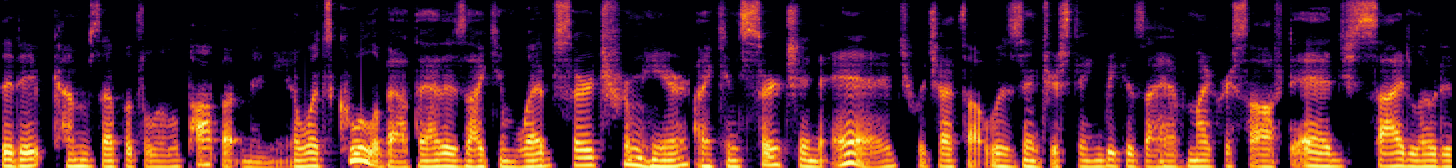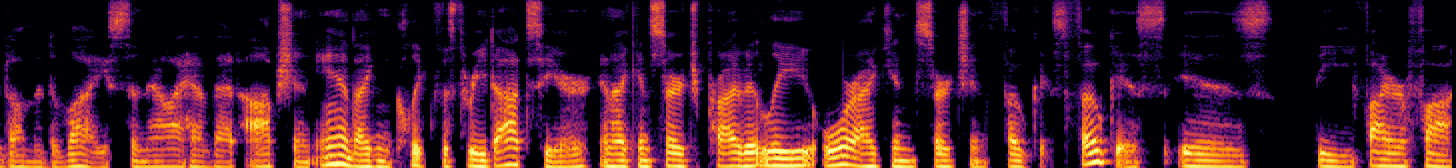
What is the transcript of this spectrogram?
that it comes up with a little pop-up menu. And what's cool about that is I can web search from here. I can search in Edge, which I thought was interesting because I have Microsoft Edge side-loaded on the device. So now I have that option and I can click the three dots here and I can search privately or I can search in Focus. Focus is the Firefox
